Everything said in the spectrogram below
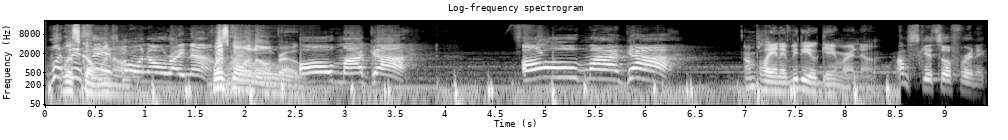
what What's this going is on? going on right now. What's going on, bro? Oh my god. Oh my god. I'm playing a video game right now. I'm schizophrenic.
